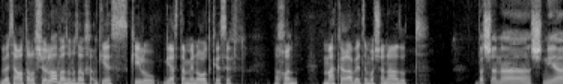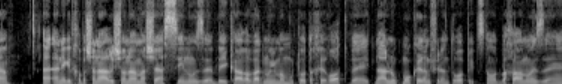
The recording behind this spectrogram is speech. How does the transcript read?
ובעצם אמרת לו שלא, ואז הוא נתן לך, כאילו, גייסת ממנו עוד כסף, נכון? מה קרה בעצם בשנה הזאת? בשנה השנייה, אני אגיד לך, בשנה הראשונה מה שעשינו זה בעיקר עבדנו עם עמותות אחרות והתנהלנו כמו קרן פילנטרופית. זאת אומרת, בחרנו איזה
